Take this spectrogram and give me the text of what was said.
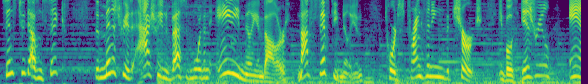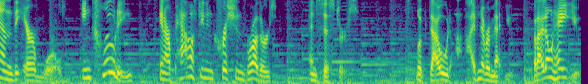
since 2006, the ministry has actually invested more than $80 million, not 50 million, towards strengthening the church in both Israel and the Arab world, including in our Palestinian Christian brothers and sisters. Look, Daoud, I've never met you, but I don't hate you,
